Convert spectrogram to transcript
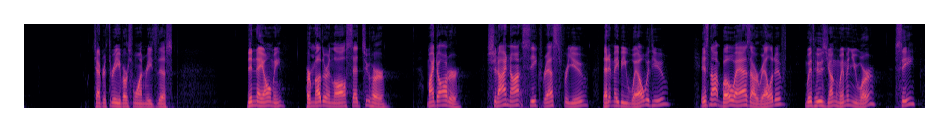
Chapter 3, verse 1 reads this Then Naomi, her mother in law, said to her, My daughter, should I not seek rest for you, that it may be well with you? Is not Boaz our relative, with whose young women you were? See,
